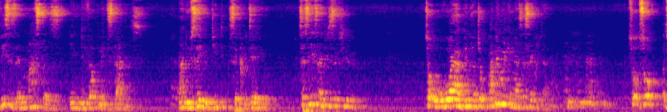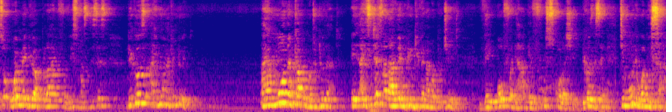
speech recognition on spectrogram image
this is a master's in development studies. And you say you did secretarial. He says, yes, I did secretarial. So what have been your job? I've been working as a secretary. So, so, so what made you apply for this master? Because I know I can do it. I am more than capable to do that. It's just that I haven't been given an opportunity. They offered her a full scholarship because they said, Timoni Wamisai.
